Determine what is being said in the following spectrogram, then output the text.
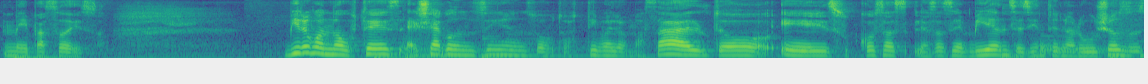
me pasó eso. ¿Vieron cuando ustedes ya consiguen su autoestima lo más alto, eh, sus cosas las hacen bien, se sienten orgullosos,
